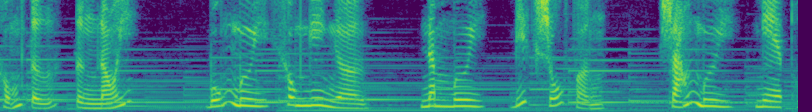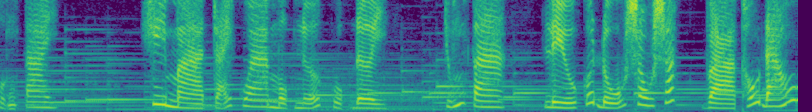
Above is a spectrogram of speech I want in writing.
Khổng Tử từng nói: 40 không nghi ngờ, 50 biết số phận, 60 nghe thuận tai. Khi mà trải qua một nửa cuộc đời, chúng ta liệu có đủ sâu sắc và thấu đáo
